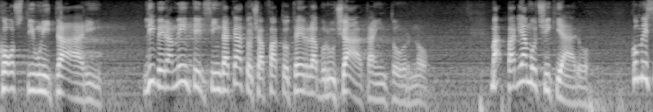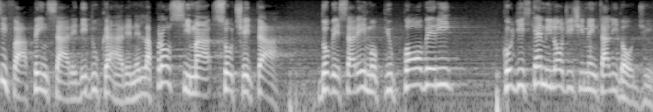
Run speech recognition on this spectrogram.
costi unitari. Lì veramente il sindacato ci ha fatto terra bruciata intorno. Ma parliamoci chiaro, come si fa a pensare di educare nella prossima società dove saremo più poveri con gli schemi logici mentali d'oggi?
